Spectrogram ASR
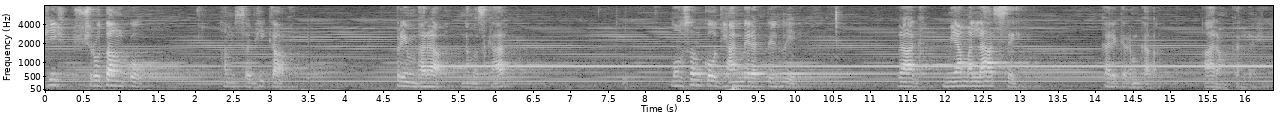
सभी श्रोताओं को हम सभी का प्रेम भरा नमस्कार। मौसम को ध्यान में रखते हुए राग मियाँ मल्लार से कार्यक्रम का आरंभ कर रहे हैं।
